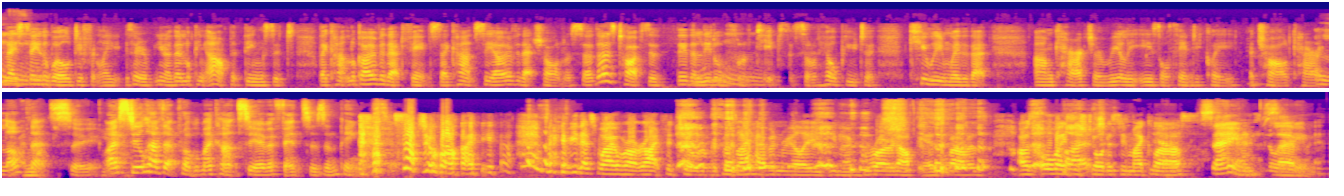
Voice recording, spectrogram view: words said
and they see the hmm. world differently. They're, you know, they're looking up at things that they can't look over that fence. They can't see over that shoulder. So those types of they're the little sort of hmm. tips that sort of help you to cue in whether that um, character really is authentically a child character. I love that, not, Sue. Yeah. I still have that problem. I can't see over fences and things. so do I. Maybe that's why we're right for children because I haven't really, you know, grown up as well as I was always the shortest in my class. Yeah, same. And still same. am.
